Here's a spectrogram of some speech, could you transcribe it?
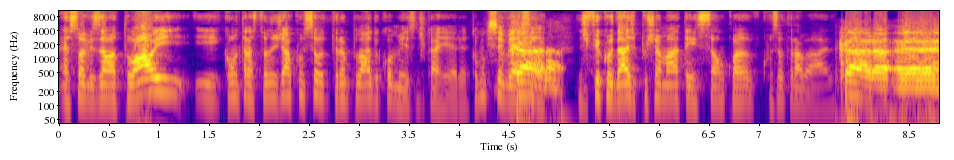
é a sua visão atual e, e contrastando já com o seu trampo lá do começo de carreira? Como que você vê Cara. essa dificuldade por chamar a atenção com, a- com o seu trabalho? Cara, é,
